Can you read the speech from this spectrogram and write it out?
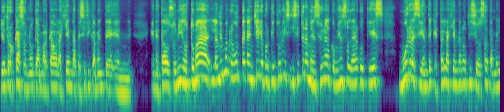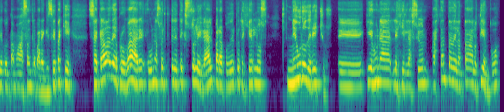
y otros casos ¿no? que han marcado la agenda específicamente en, en Estados Unidos. Tomás, la misma pregunta acá en Chile, porque tú hiciste una mención al comienzo de algo que es muy reciente, que está en la agenda noticiosa. También le contamos a Sandra para que sepa que se acaba de aprobar una suerte de texto legal para poder proteger los neuroderechos, eh, que es una legislación bastante adelantada a los tiempos,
